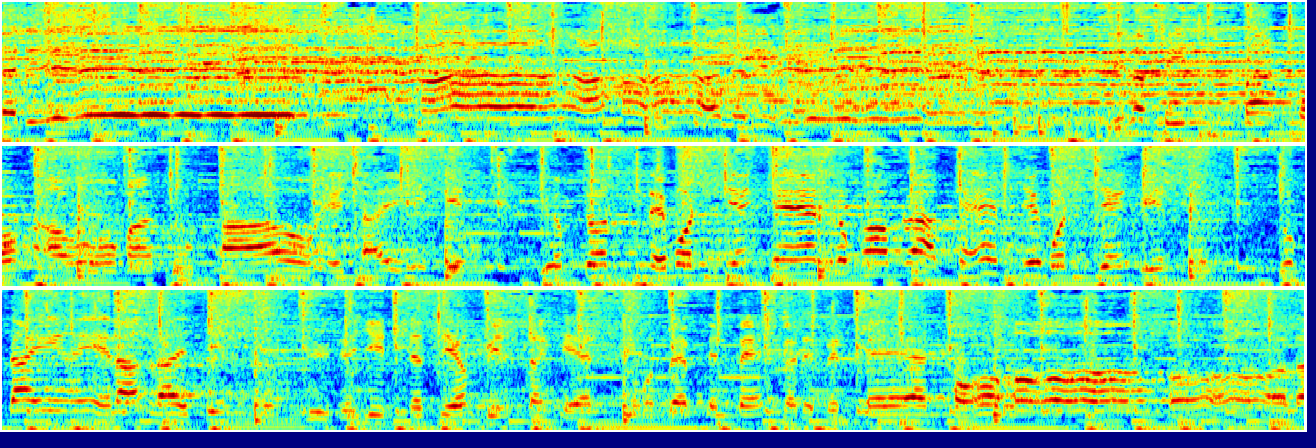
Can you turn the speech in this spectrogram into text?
ละเด้อมาละเด้อศิลปินบ้านของเอามาสู่ข่าให้ใจคิด เกือบจนได้หมดเสียงแค้นทุกความรักแค้นยังบนเสียงบิน ทุกใดให้ละลายสิ้นยืนได้ยินแต่เสียงบินสังเกตหมดแบบเป็นแฟนก็ได้เป็นแฟนหมอล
